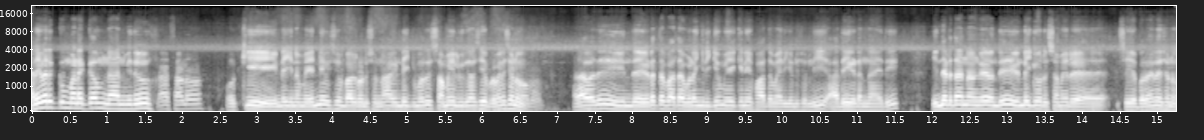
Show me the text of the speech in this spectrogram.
அனைவருக்கும் வணக்கம். நான் மிது. நான் சனு. ஓகே இன்றைக்கு நம்ம என்ன விஷயம் பார்க்குறோம்னு சொன்னால் இன்றைக்கு ஒரு சமையல் வீடு தான் செய்ய போகிறோம் என்ன ஆமாம். அதாவது இந்த இடத்த பார்த்தா விளங்கிருக்கும் ஏற்கனவே பார்த்த மாதிரி இருக்குன்னு சொல்லி அதே இடம் தான் இது. இந்த இடத்த நாங்கள் வந்து இன்றைக்கு ஒரு சமையல் செய்ய போகிறோம் என்ன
